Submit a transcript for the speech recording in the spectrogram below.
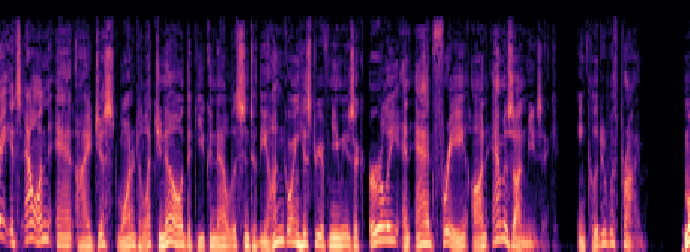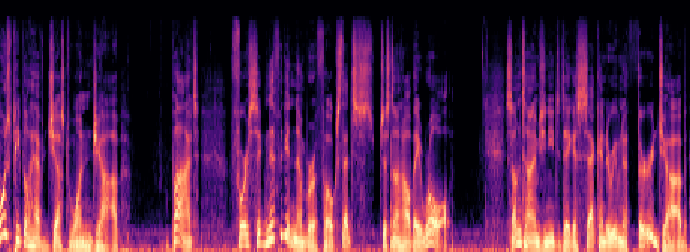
Hey, it's Alan, and I just wanted to let you know that you can now listen to the ongoing history of new music early and ad free on Amazon Music, included with Prime. Most people have just one job, but for a significant number of folks, that's just not how they roll. Sometimes you need to take a second or even a third job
